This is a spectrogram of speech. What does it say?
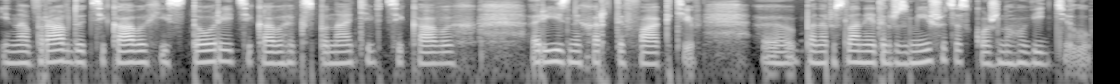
і направду цікавих історій, цікавих експонатів, цікавих різних артефактів. Е, пане Руслане, я так розумію, що це з кожного відділу,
